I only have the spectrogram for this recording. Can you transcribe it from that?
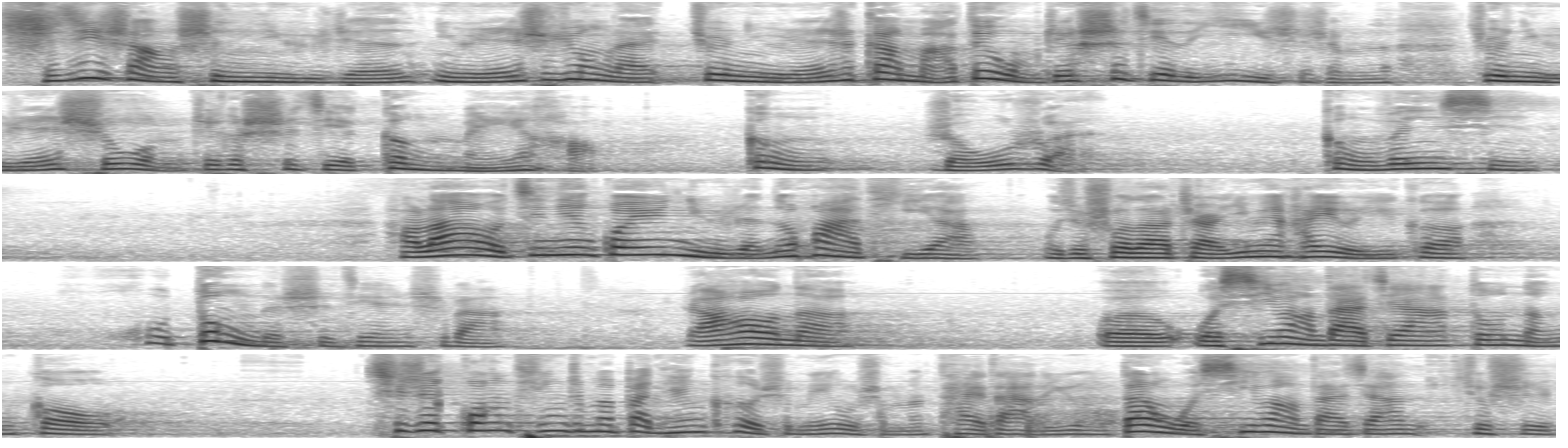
实际上是女人，女人是用来，就是女人是干嘛？对我们这个世界的意义是什么呢？就是女人使我们这个世界更美好、更柔软、更温馨。好了，我今天关于女人的话题啊，我就说到这儿，因为还有一个互动的时间，是吧？然后呢，呃，我希望大家都能够，其实光听这么半天课是没有什么太大的用，但是我希望大家就是。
